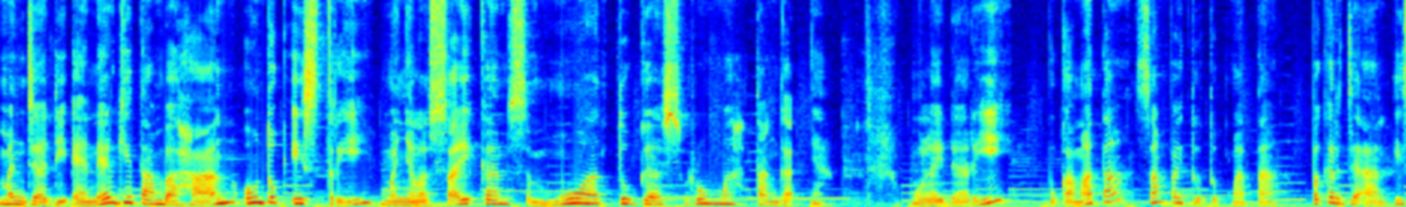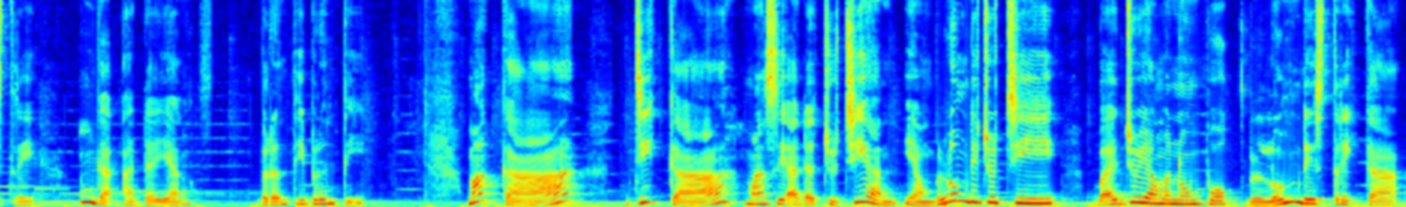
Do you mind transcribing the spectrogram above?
menjadi energi tambahan untuk istri menyelesaikan semua tugas rumah tangganya. Mulai dari buka mata sampai tutup mata, pekerjaan istri enggak ada yang berhenti-berhenti. Maka, jika masih ada cucian yang belum dicuci, baju yang menumpuk belum disetrika,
